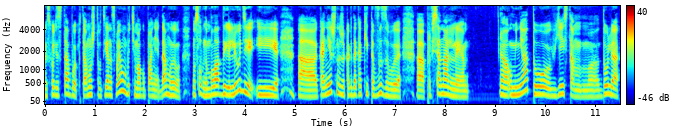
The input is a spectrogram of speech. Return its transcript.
происходит с тобой? Потому что вот я на своем опыте могу понять, да, мы, ну, условно, молодые люди, и, а, конечно же, когда какие-то вызовы а, профессиональные а, у меня, то есть там доля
